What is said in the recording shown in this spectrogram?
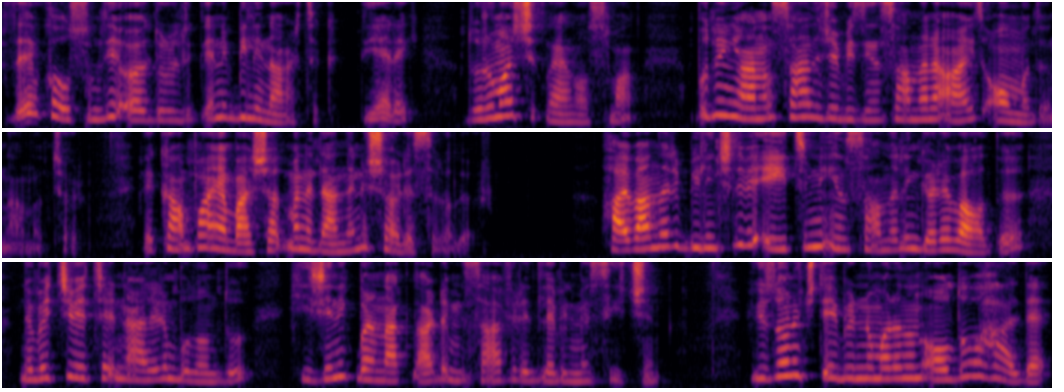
zevk olsun diye öldürüldüklerini bilin artık diyerek durumu açıklayan Osman, bu dünyanın sadece biz insanlara ait olmadığını anlatıyor ve kampanya başlatma nedenlerini şöyle sıralıyor. Hayvanları bilinçli ve eğitimli insanların görev aldığı, nöbetçi veterinerlerin bulunduğu hijyenik barınaklarda misafir edilebilmesi için, 113 diye bir numaranın olduğu halde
